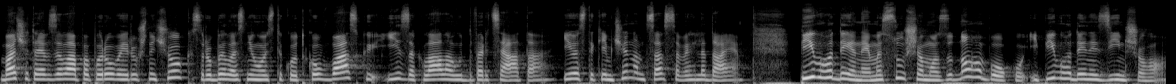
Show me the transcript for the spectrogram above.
Бачите, я взяла паперовий рушничок, зробила з нього ось таку от ковбаску і заклала у дверцята. І ось таким чином це все виглядає. Півгодини ми сушимо з одного боку і півгодини з іншого.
